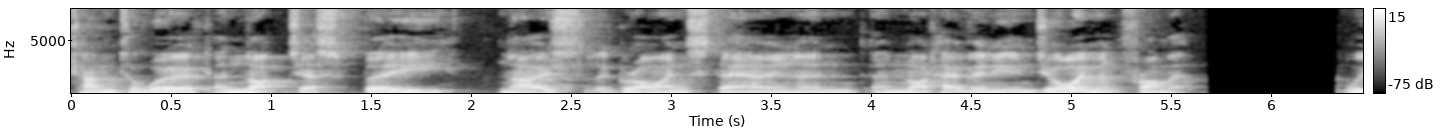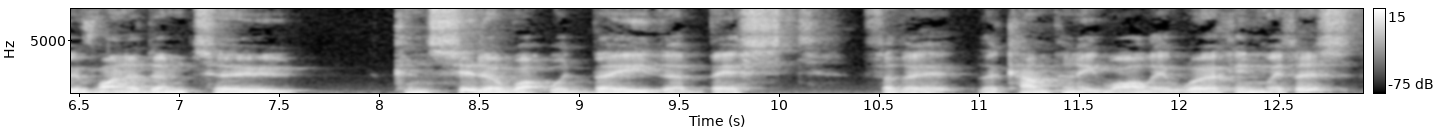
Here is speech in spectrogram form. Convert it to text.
come to work and not just be nose to the grindstone and, and not have any enjoyment from it. We've wanted them to consider what would be the best for the, the company while they're working with us,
